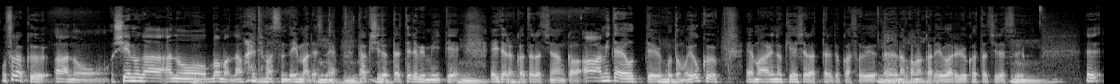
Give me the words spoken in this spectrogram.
おそらく、あの、CM が、あの、バンバン流れてますんで、今ですね、タクシーだったりテレビ見ていただく方たちなんかは、ああ、見たよっていうこともよく、周りの経営者だったりとか、そういう仲間から言われる形です。で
